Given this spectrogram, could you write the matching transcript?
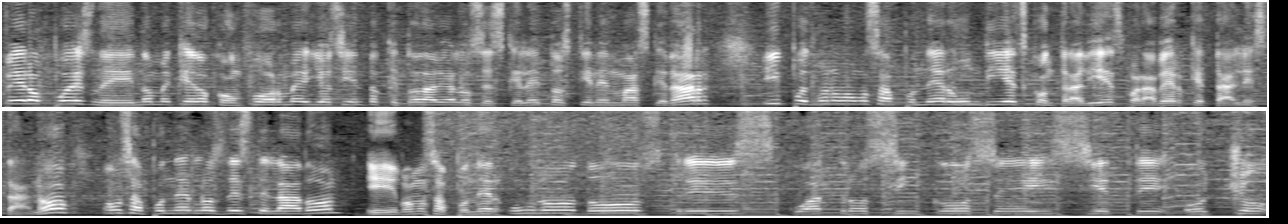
Pero pues eh, no me quedo conforme, yo siento que todavía los esqueletos tienen más que dar. Y pues bueno, vamos a poner un 10 contra 10 para ver qué tal está, ¿no? Vamos a ponerlos de este lado. Eh, vamos a poner 1, 2, 3, 4, 5, 6, 7, 8,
